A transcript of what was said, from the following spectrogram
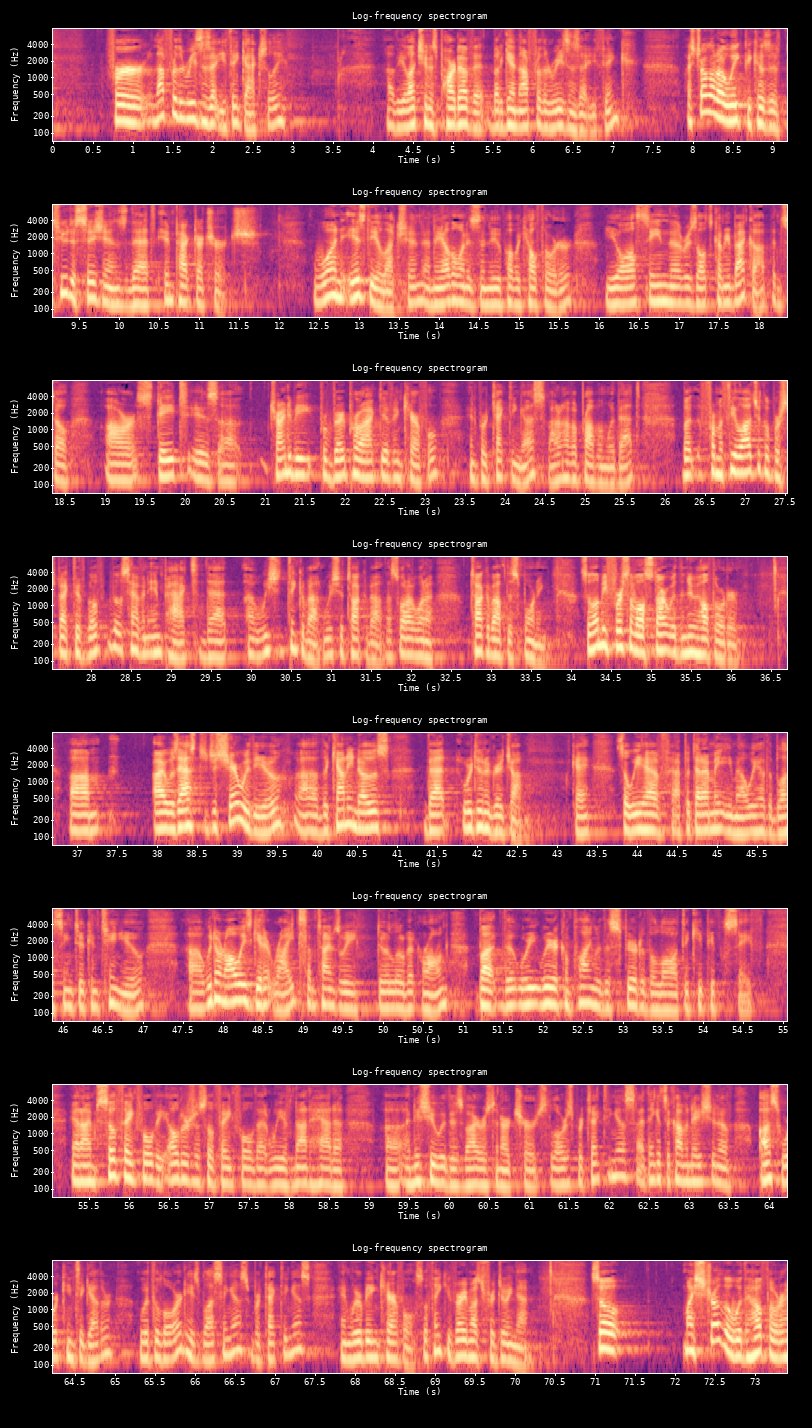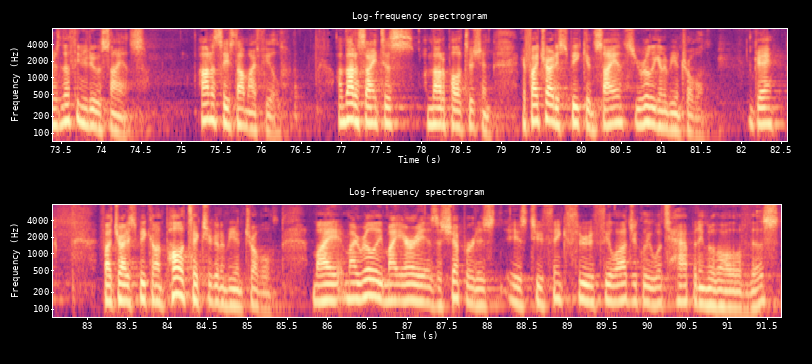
for not for the reasons that you think. Actually, uh, the election is part of it, but again, not for the reasons that you think. I struggled all week because of two decisions that impact our church. One is the election, and the other one is the new public health order you all seen the results coming back up. And so our state is uh, trying to be very proactive and careful in protecting us. I don't have a problem with that. But from a theological perspective, both of those have an impact that uh, we should think about, we should talk about. That's what I want to talk about this morning. So let me first of all start with the new health order. Um, I was asked to just share with you, uh, the county knows that we're doing a great job. Okay? So we have, I put that on my email, we have the blessing to continue. Uh, we don't always get it right. Sometimes we do a little bit wrong, but the, we, we are complying with the spirit of the law to keep people safe. And I'm so thankful, the elders are so thankful that we have not had a, uh, an issue with this virus in our church. The Lord is protecting us. I think it's a combination of us working together with the Lord. He's blessing us and protecting us, and we're being careful. So thank you very much for doing that. So my struggle with the health order has nothing to do with science. Honestly, it's not my field. I'm not a scientist, I'm not a politician. If I try to speak in science, you're really going to be in trouble. Okay? If I try to speak on politics, you're going to be in trouble. My, my really my area as a shepherd is, is to think through theologically what's happening with all of this.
